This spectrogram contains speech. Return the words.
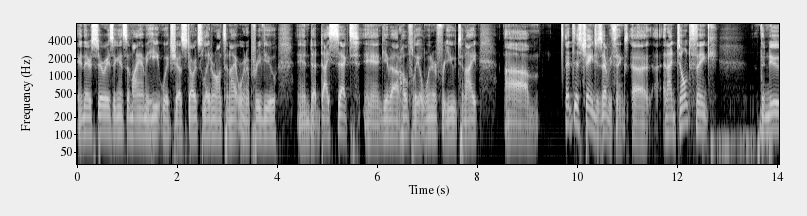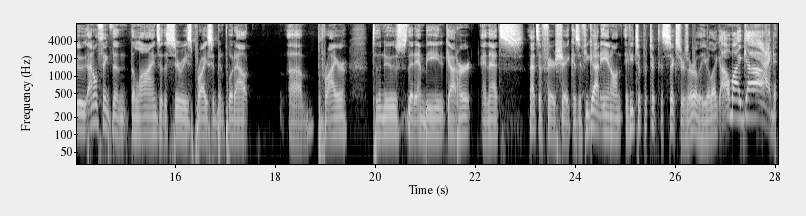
in their series against the Miami Heat, which uh, starts later on tonight. We're going to preview and uh, dissect and give out hopefully a winner for you tonight. Um, it just changes everything, uh, and I don't think the new. I don't think the the lines or the series price had been put out uh, prior to the news that Embiid got hurt and that's that's a fair shake because if you got in on if you took took the Sixers early, you're like, oh my god.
